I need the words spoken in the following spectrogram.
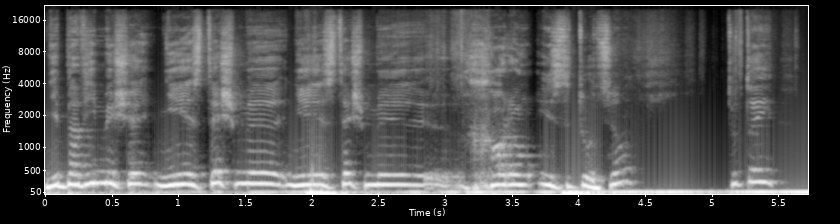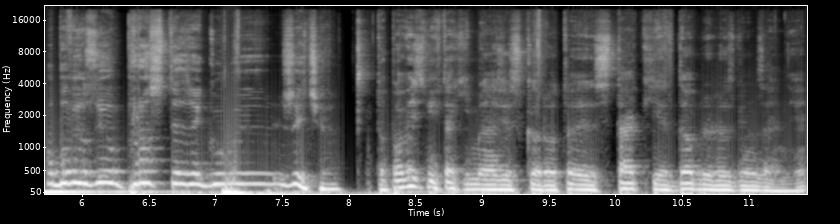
nie bawimy się, nie jesteśmy, nie jesteśmy chorą instytucją. Tutaj obowiązują proste reguły życia. To powiedz mi w takim razie, skoro to jest takie dobre rozwiązanie,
